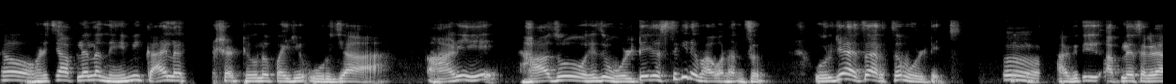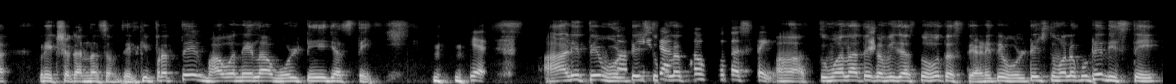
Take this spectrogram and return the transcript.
हो. म्हणजे आपल्याला नेहमी काय लक्षात ठेवलं पाहिजे? ऊर्जा. आणि हा जो हे जो व्होल्टेज असतं की नाही भावनांचं? ऊर्जा याचा अर्थ व्होल्टेज. अगदी आपल्या सगळ्या प्रेक्षकांना समजेल की प्रत्येक भावनेला व्होल्टेज असते. Yes. आणि ते व्होल्टेज तुम्हाला होत असते. हा तुम्हाला ते कमी जास्त होत असते आणि ते व्होल्टेज तुम्हाला कुठे दिसते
